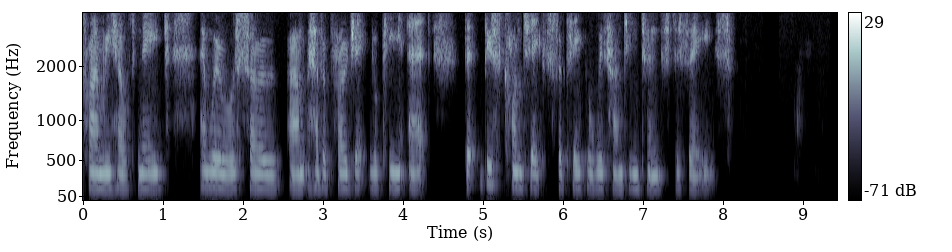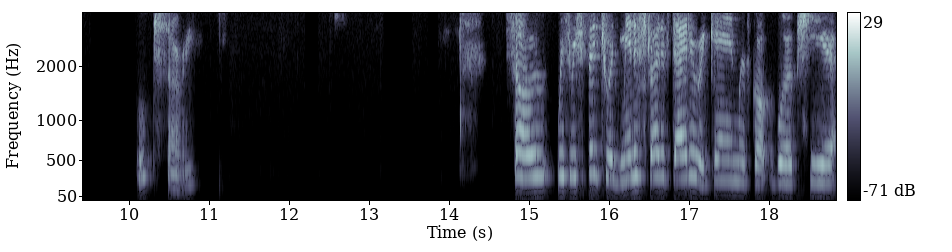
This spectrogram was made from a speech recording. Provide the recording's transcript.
primary health needs, and we also um, have a project looking at this context for people with Huntington's disease. Oops, sorry. So with respect to administrative data, again, we've got work here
